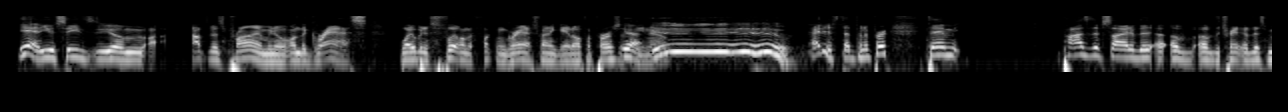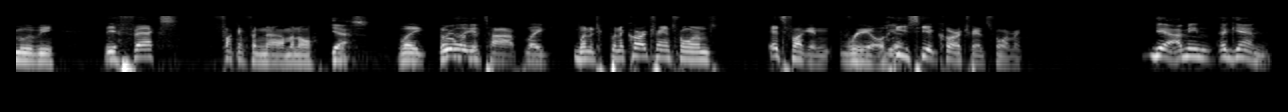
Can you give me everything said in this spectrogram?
yeah, you see um, Optimus Prime, you know, on the grass, wiping his foot on the fucking grass, trying to get off a person. Yeah. you know. Ew. I just stepped on a person. Tim, positive side of the of of the tra- of this movie, the effects fucking phenomenal. Yes, like Really, over the top. Like when a, when a car transforms, it's fucking real. Yeah. you see a car transforming. Yeah, I mean, again,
